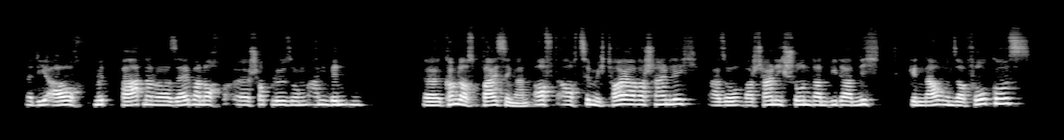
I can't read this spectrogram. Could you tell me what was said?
äh, die auch mit Partnern oder selber noch äh, Shop-Lösungen anbinden. Äh, kommt aufs Pricing an. Oft auch ziemlich teuer wahrscheinlich. Also wahrscheinlich schon dann wieder nicht genau unser Fokus.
